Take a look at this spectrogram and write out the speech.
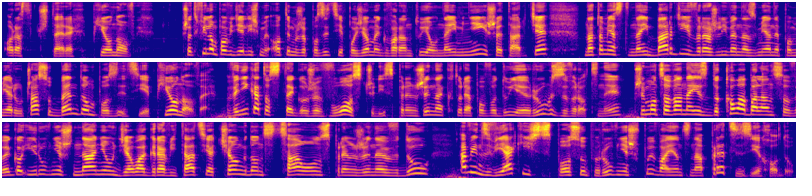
oraz czterech pionowych. Przed chwilą powiedzieliśmy o tym, że pozycje poziome gwarantują najmniejsze tarcie, natomiast najbardziej wrażliwe na zmianę pomiaru czasu będą pozycje pionowe. Wynika to z tego, że włos, czyli sprężyna, która powoduje ruch zwrotny, przymocowana jest do koła balansowego i również na nią działa grawitacja, ciągnąc całą sprężynę w dół, a więc w jakiś sposób również wpływając na precyzję chodu.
